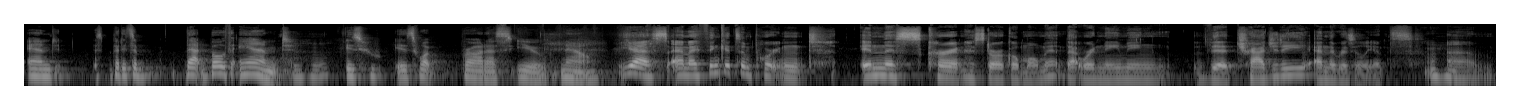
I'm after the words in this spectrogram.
And but it's a that both and mm-hmm. is who, is what brought us you now. Yes, and I think it's important in this current historical moment that we're naming the tragedy and the resilience. Mm-hmm. Um,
